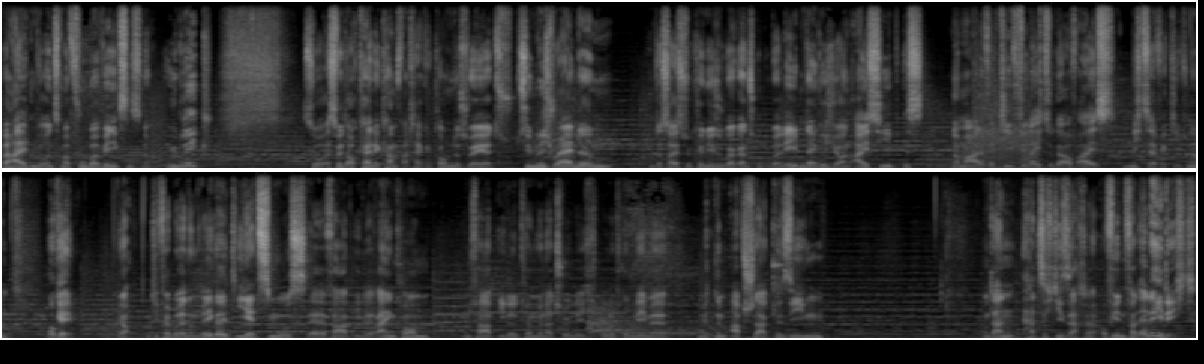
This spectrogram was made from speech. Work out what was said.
behalten wir uns mal Fuba wenigstens noch übrig. So, es wird auch keine Kampfattacke kommen. Das wäre jetzt ziemlich random. Und das heißt, wir können die sogar ganz gut überleben, denke ich. Ja, ein Heap ist normal effektiv vielleicht sogar auf Eis. Nicht sehr effektiv, ne? Okay. Ja, die Verbrennung regelt. Jetzt muss äh, Farbigel reinkommen. Und Farbigel können wir natürlich ohne Probleme mit einem Abschlag besiegen. Und dann hat sich die Sache auf jeden Fall erledigt.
